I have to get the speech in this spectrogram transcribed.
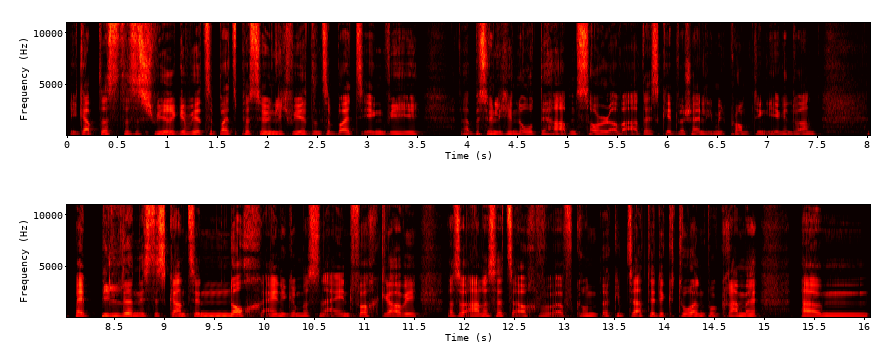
Ich glaube, dass, dass es schwieriger wird, sobald es persönlich wird und sobald es irgendwie eine persönliche Note haben soll. Aber auch das geht wahrscheinlich mit Prompting irgendwann. Bei Bildern ist das Ganze noch einigermaßen einfach, glaube ich. Also einerseits auch aufgrund, äh, gibt es auch Detektorenprogramme, ähm,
